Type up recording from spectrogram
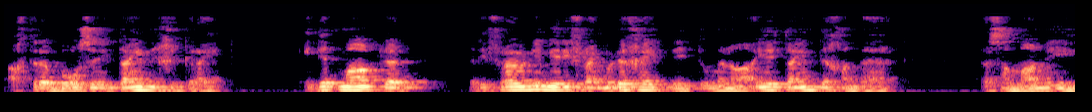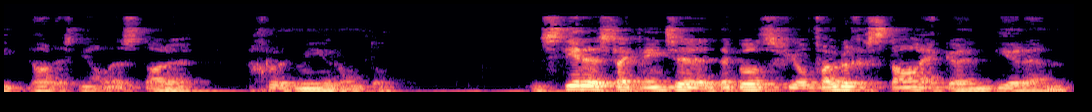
agter 'n bos in die tuin gekry en dit maak dat dat die vrou nie meer die vrymoedigheid het om in haar eie tuin te gaan werk as haar man nie daar is nie. Al is daar 'n groot muur rondom. In stede sluit mense dikwels veelvoudige staalhekke en deure en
